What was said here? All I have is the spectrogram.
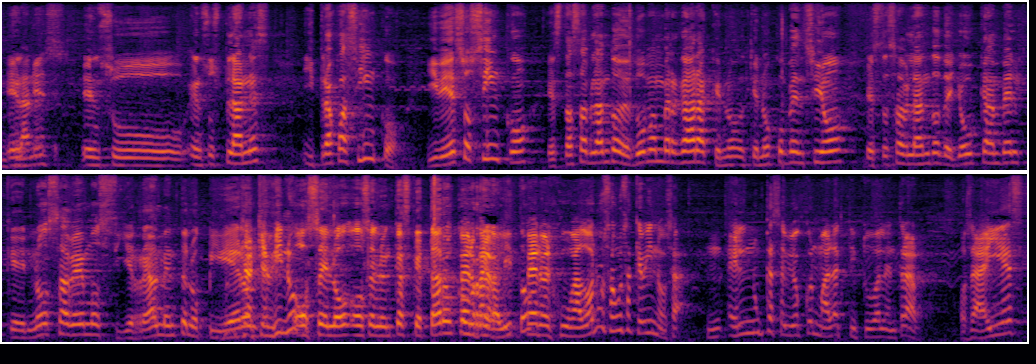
En planes. en, su, en sus planes y trajo a cinco. Y de esos cinco, estás hablando de Duman Vergara, que no, que no convenció, estás hablando de Joe Campbell, que no sabemos si realmente lo pidieron ¿Que- vino? O, se lo, o se lo encasquetaron como pero, pero- regalito. pero el jugador no sabemos a qué vino. O sea, él nunca se vio con mala actitud al entrar. O sea, ahí es,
